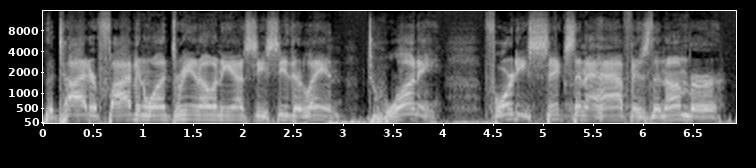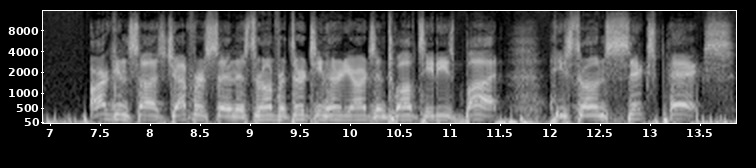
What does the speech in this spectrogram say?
The Tide are 5 and 1, 3 and 0 in the SEC. They're laying 20. 46 and a half is the number. Arkansas's Jefferson has thrown for 1,300 yards and 12 TDs, but he's thrown six picks.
